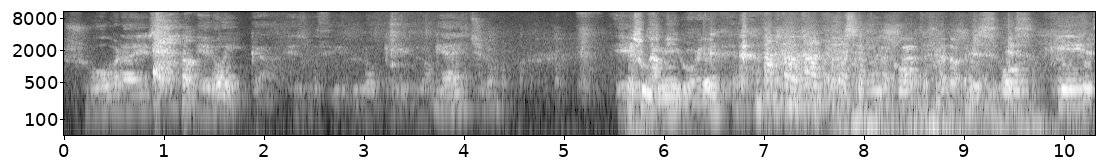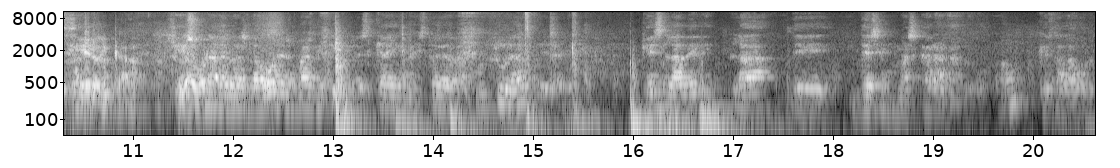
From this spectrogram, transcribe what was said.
su obra es heroica, es decir, lo que, lo que ha hecho Es un amigo, ¿eh? es heroico No, es, es, porque es heroica es labor. una de las labores más difíciles que hay en la historia de la cultura, que es la de, la de desenmascarar algo, ¿no? que es la labor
